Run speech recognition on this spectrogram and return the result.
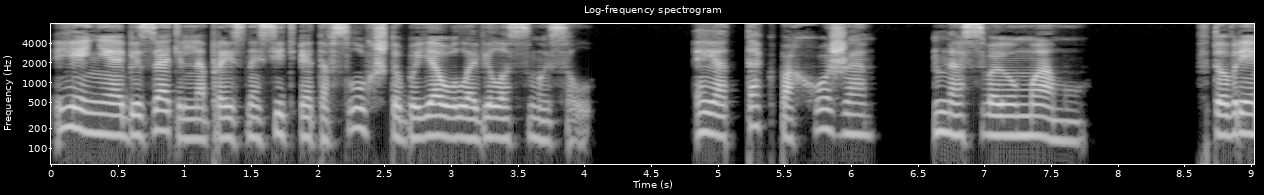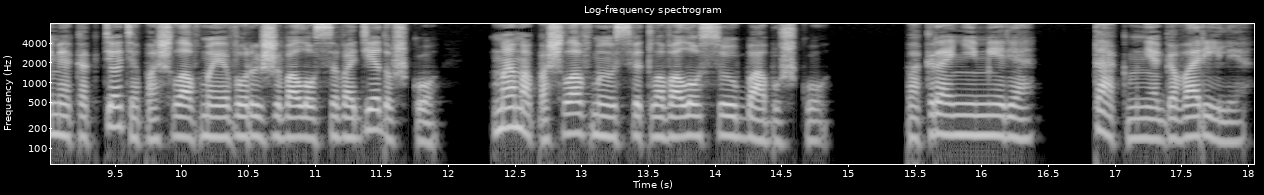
Ей не обязательно произносить это вслух, чтобы я уловила смысл. Я так похожа на свою маму. В то время как тетя пошла в моего рыжеволосого дедушку, мама пошла в мою светловолосую бабушку. По крайней мере, так мне говорили.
